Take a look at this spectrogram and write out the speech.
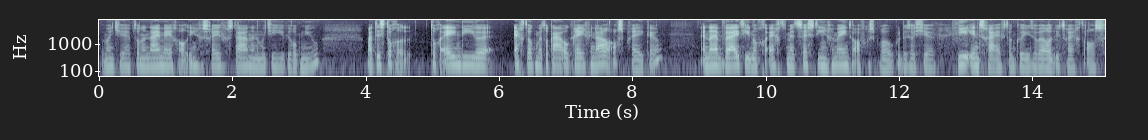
want je hebt dan in Nijmegen al ingeschreven staan en dan moet je hier weer opnieuw. Maar het is toch, toch één die we echt ook met elkaar ook regionaal afspreken. En dan hebben wij het hier nog echt met 16 gemeenten afgesproken. Dus als je hier inschrijft, dan kun je zowel in Utrecht als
